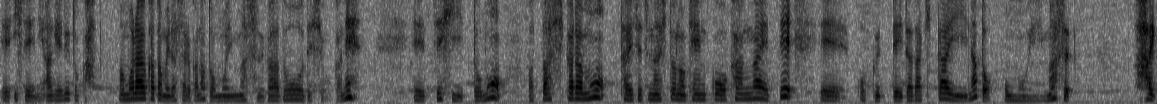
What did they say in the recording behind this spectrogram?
え異性にあげるとか、まあ、もらう方もいらっしゃるかなと思いますがどうでしょうかね、えー、ぜひとも私からも大切な人の健康を考えて、えー、送っていただきたいなと思います。はい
